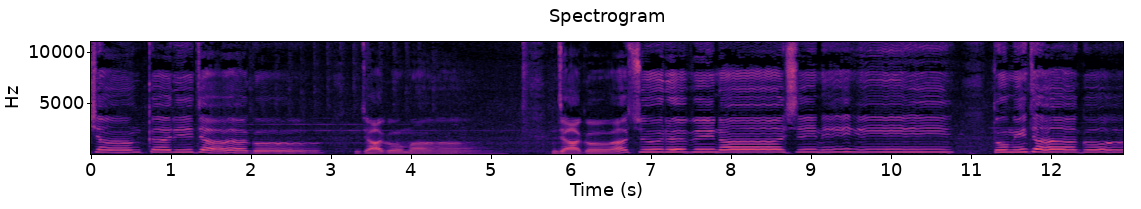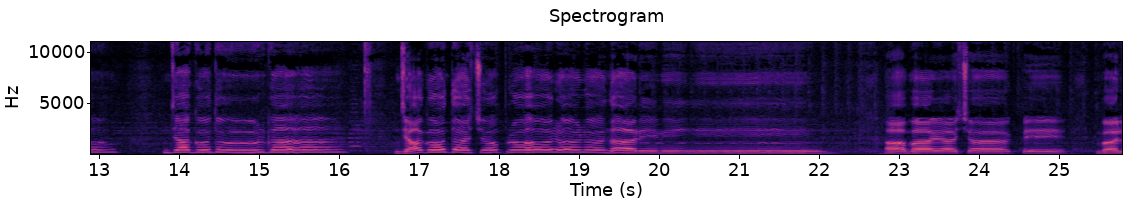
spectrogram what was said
शङ्करी जागो जागोमा जागो असुर विनाशिनी তুমি জাগো জাগো দুর্গা, জাগো দশ প্রহরণ ধারিণী অভয় শক্তি, বল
